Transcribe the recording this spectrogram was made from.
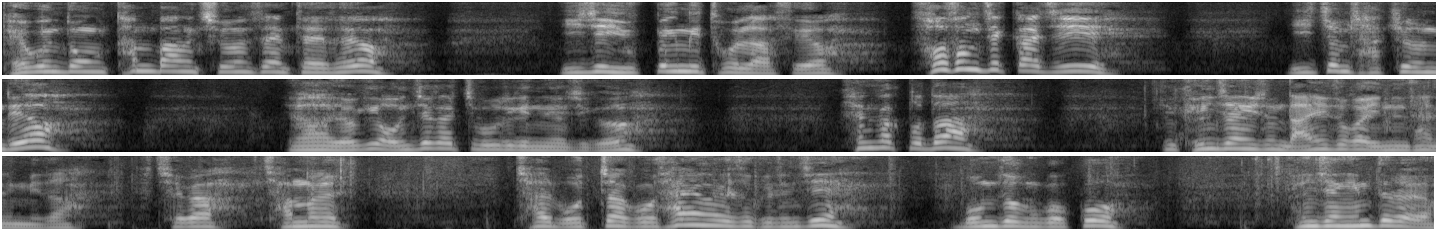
백운동 탐방 지원센터에서요. 이제 600m 올라왔어요. 서성제까지 2.4km인데요. 야, 여기 언제 갈지 모르겠네요, 지금. 생각보다 굉장히 좀 난이도가 있는 산입니다. 제가 잠을 잘 못 자고 사용을 해서 그런지 몸도 무겁고 굉장히 힘들어요.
